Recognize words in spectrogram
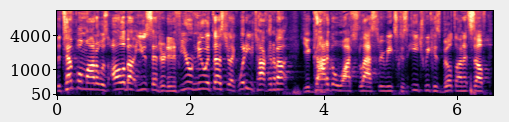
The temple model was all about you centered. And if you're new with us, you're like, what are you talking about? You got to go watch the last three weeks because each week is built on itself.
